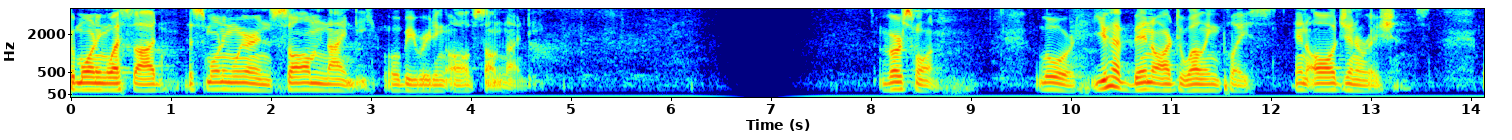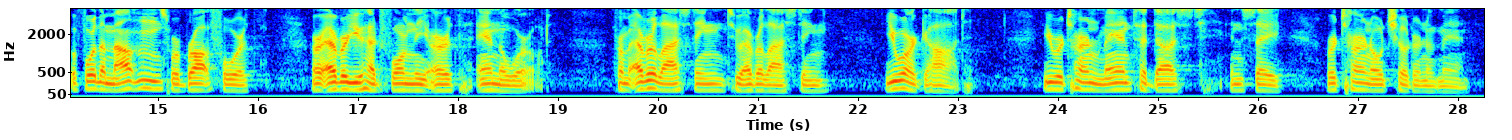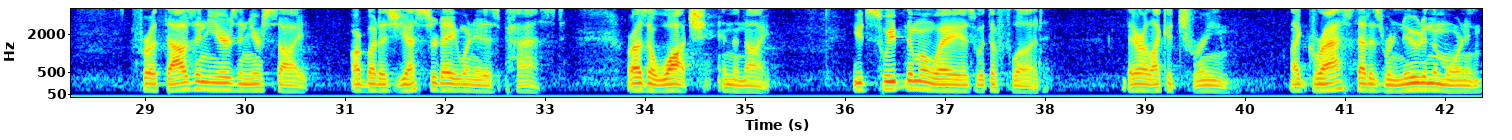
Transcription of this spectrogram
Good morning, Westside. This morning we are in Psalm 90. We'll be reading all of Psalm 90. Verse 1 Lord, you have been our dwelling place in all generations. Before the mountains were brought forth, or ever you had formed the earth and the world. From everlasting to everlasting, you are God. You return man to dust and say, Return, O children of man. For a thousand years in your sight are but as yesterday when it is past, or as a watch in the night. You'd sweep them away as with a flood. They are like a dream, like grass that is renewed in the morning.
